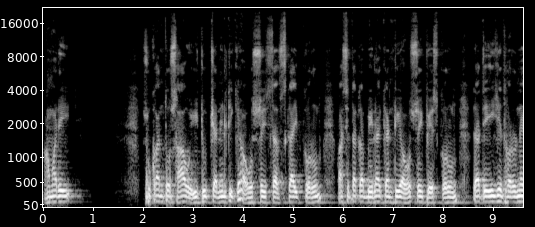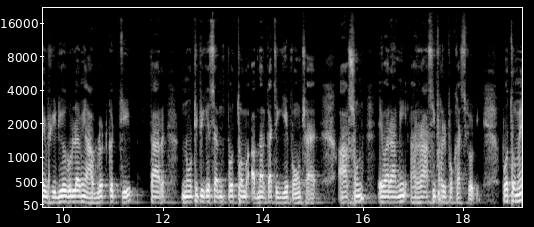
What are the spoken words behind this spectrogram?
আমার এই সুকান্ত সাউ ইউটিউব চ্যানেলটিকে অবশ্যই সাবস্ক্রাইব করুন, পাশে থাকা বেল আইকনটি অবশ্যই প্রেস করুন, যাতে এই যে ধরনের ভিডিওগুলো আমি আপলোড করছি তার নোটিফিকেশান প্রথম আপনার কাছে গিয়ে পৌঁছায়। আসুন, এবার আমি রাশিফল প্রকাশ করি। প্রথমে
